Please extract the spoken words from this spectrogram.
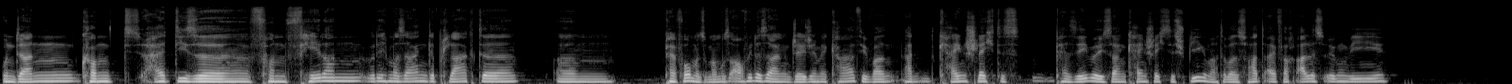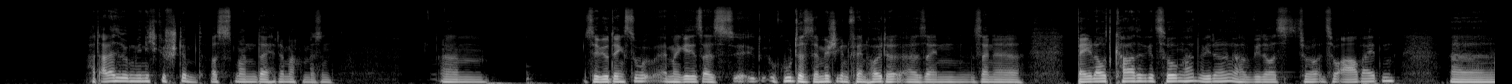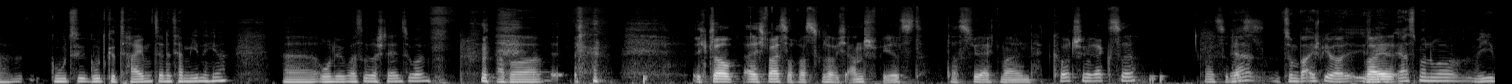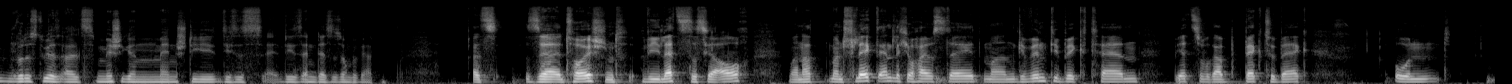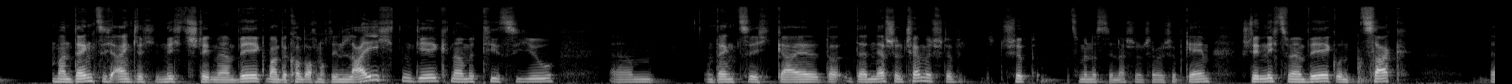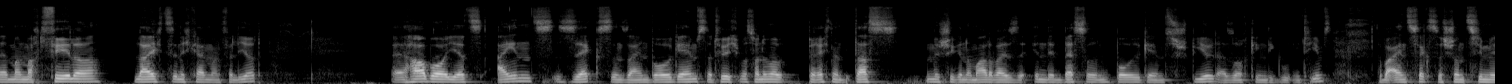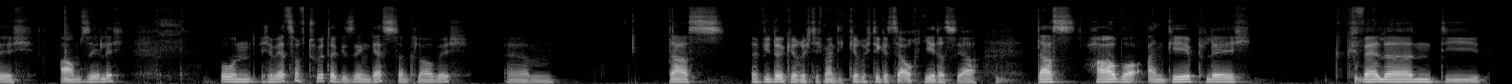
Und dann kommt halt diese von Fehlern, würde ich mal sagen, geplagte ähm, Performance. Und man muss auch wieder sagen, JJ McCarthy war, hat kein schlechtes, per se würde ich sagen, kein schlechtes Spiel gemacht, aber es hat einfach alles irgendwie, hat alles irgendwie nicht gestimmt, was man da hätte machen müssen. Ähm, Silvio, denkst du, man geht jetzt als gut, dass der Michigan-Fan heute äh, sein, seine Bailout-Karte gezogen hat, wieder, hat wieder was zu, zu arbeiten. Äh, gut, gut getimed seine Termine hier, äh, ohne irgendwas unterstellen zu wollen. Aber ich glaube, äh, ich weiß auch, was du, glaube ich, anspielst. Das vielleicht mal ein Head-Coaching-Wechsel. Meinst du das? Ja, zum Beispiel, Weil, erstmal nur, wie würdest du jetzt als Michigan-Mensch die, dieses, dieses Ende der Saison bewerten? Als sehr enttäuschend, wie letztes Jahr auch. Man, hat, man schlägt endlich Ohio State, man gewinnt die Big Ten, jetzt sogar Back-to-Back. -back, und man denkt sich eigentlich, nichts steht mehr im Weg. Man bekommt auch noch den leichten Gegner mit TCU. Ähm, und denkt sich, geil, der National Championship, zumindest der National Championship Game, steht nichts mehr im Weg und zack, äh, man macht Fehler, Leichtsinnigkeit, man verliert. Äh, Harbour jetzt 1-6 in seinen Bowl Games. Natürlich muss man immer berechnen, dass Michigan normalerweise in den besseren Bowl Games spielt, also auch gegen die guten Teams. Aber 1-6 ist schon ziemlich armselig. Und ich habe jetzt auf Twitter gesehen, gestern glaube ich, ähm, dass äh, wieder Gerüchte, ich meine, die Gerüchte gibt es ja auch jedes Jahr, dass Harbour angeblich Quellen, die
